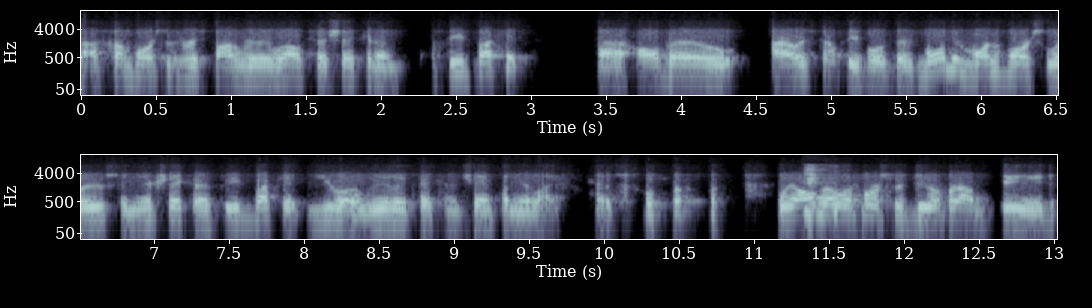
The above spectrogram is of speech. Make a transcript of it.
Uh, some horses respond really well to shaking a, a feed bucket. Uh, although I always tell people if there's more than one horse loose and you're shaking a feed bucket, you are really taking a chance on your life because we all know what horses do around feed.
